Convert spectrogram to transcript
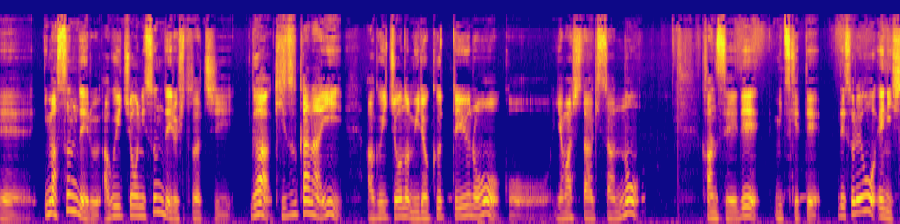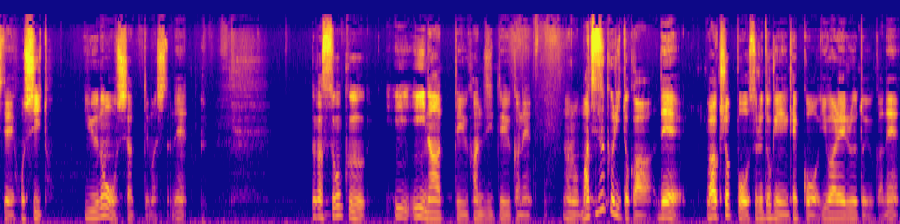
えー今住んでいる、阿久井町に住んでいる人たちが気づかない阿久井町の魅力っていうのを、こう、山下明さんの感性で見つけて、で、それを絵にしてほしいというのをおっしゃってましたね。だからすごくいい、いいなっていう感じというかね、あの、街づくりとかでワークショップをするときに結構言われるというかね、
